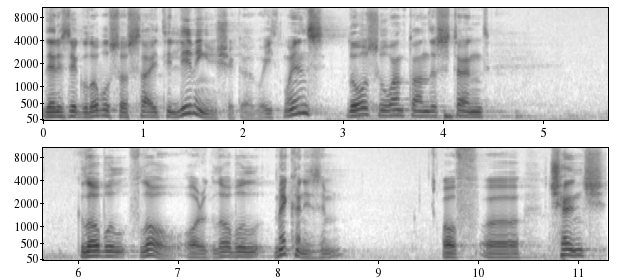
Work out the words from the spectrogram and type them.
there is a global society living in Chicago. It means those who want to understand global flow or global mechanism of uh, change,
